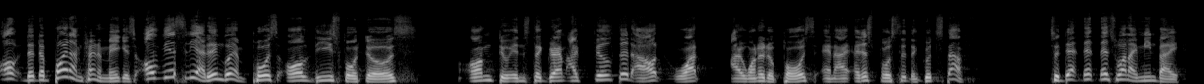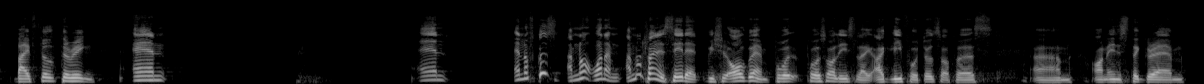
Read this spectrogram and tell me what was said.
Oh, the, the point I'm trying to make is obviously I didn't go and post all these photos onto Instagram. I filtered out what I wanted to post and I, I just posted the good stuff. So that, that, that's what I mean by, by filtering. And, and and of course, I'm not what I'm. I'm not trying to say that we should all go and po- post all these like ugly photos of us um, on Instagram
